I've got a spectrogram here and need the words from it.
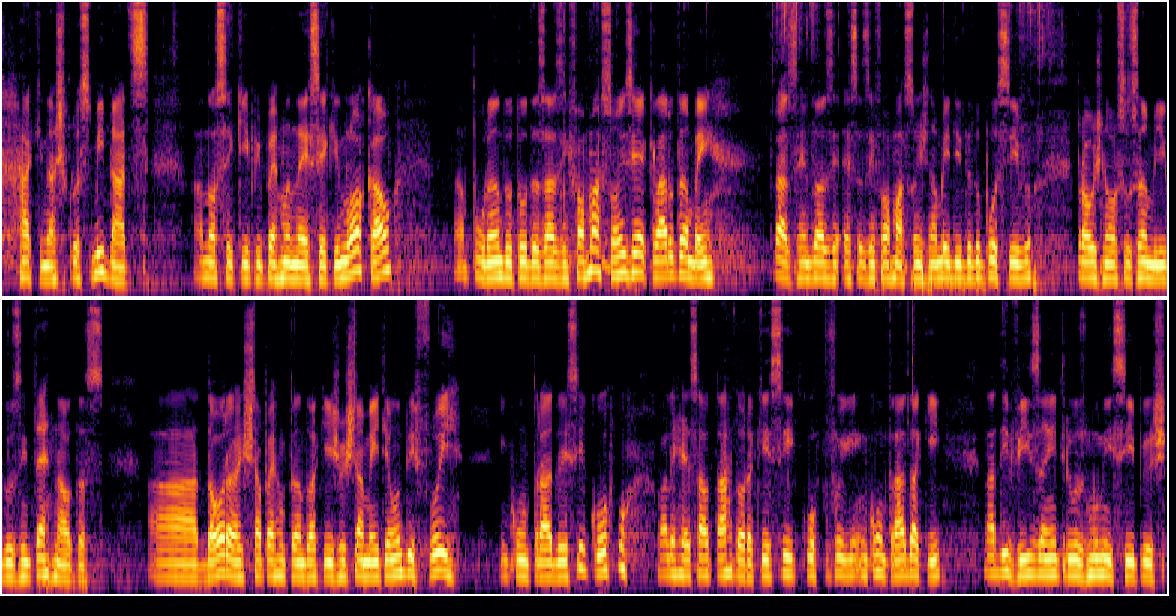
aqui nas proximidades. A nossa equipe permanece aqui no local apurando todas as informações e, é claro, também trazendo as, essas informações na medida do possível para os nossos amigos internautas. A Dora está perguntando aqui justamente onde foi encontrado esse corpo. Vale ressaltar, Dora, que esse corpo foi encontrado aqui na divisa entre os municípios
